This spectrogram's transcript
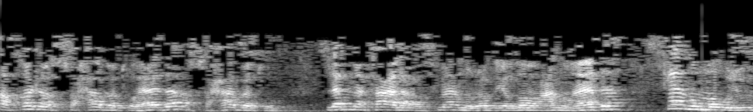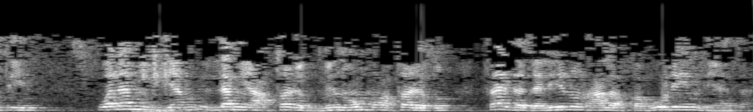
أقر الصحابة هذا الصحابة لما فعل عثمان رضي الله عنه هذا كانوا موجودين ولم لم يعترض منهم معترض فهذا دليل على قبولهم لهذا.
